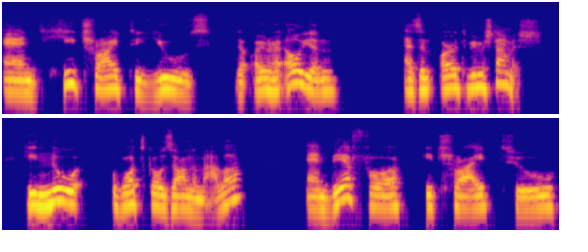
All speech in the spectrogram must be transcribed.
and he tried to use the Oyer Elyon as an or to be mishtamish. He knew what goes on in Mala, and therefore he tried to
